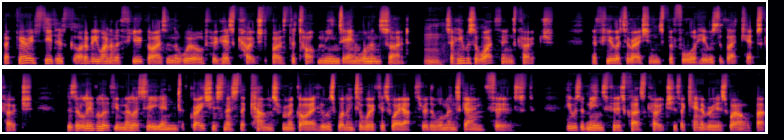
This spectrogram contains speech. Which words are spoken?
But Gary Stead has got to be one of the few guys in the world who has coached both the top men's and women's side. Mm. So he was the White Ferns coach a few iterations before he was the Black Caps coach there's a level of humility and graciousness that comes from a guy who was willing to work his way up through the women's game first. He was a men's first class coach for Canterbury as well. But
